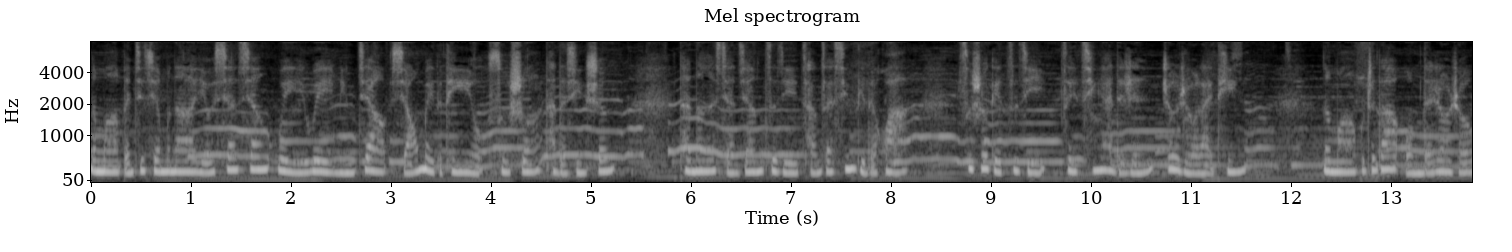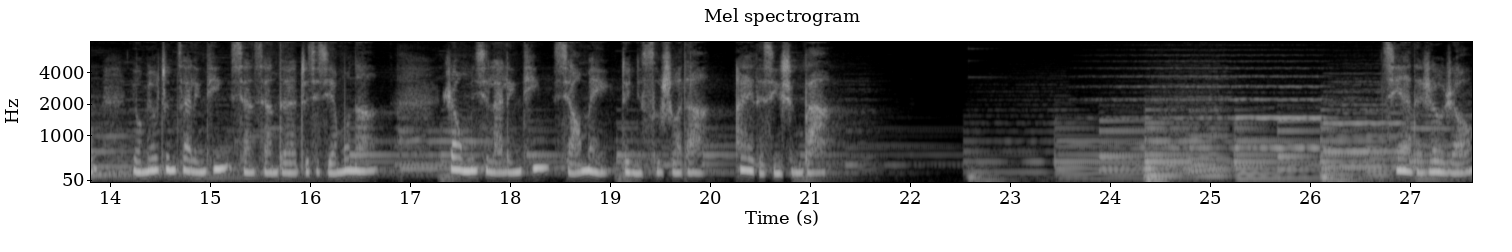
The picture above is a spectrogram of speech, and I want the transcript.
那么本期节目呢，由香香为一位名叫小美的听友诉说她的心声。她呢想将自己藏在心底的话，诉说给自己最亲爱的人肉肉来听。那么不知道我们的肉肉有没有正在聆听香香的这期节目呢？让我们一起来聆听小美对你诉说的爱的心声吧。亲爱的肉肉。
